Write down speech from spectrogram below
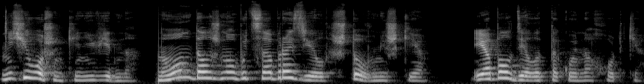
ничегошеньки не видно. Но он, должно быть, сообразил, что в мешке. И обалдел от такой находки.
